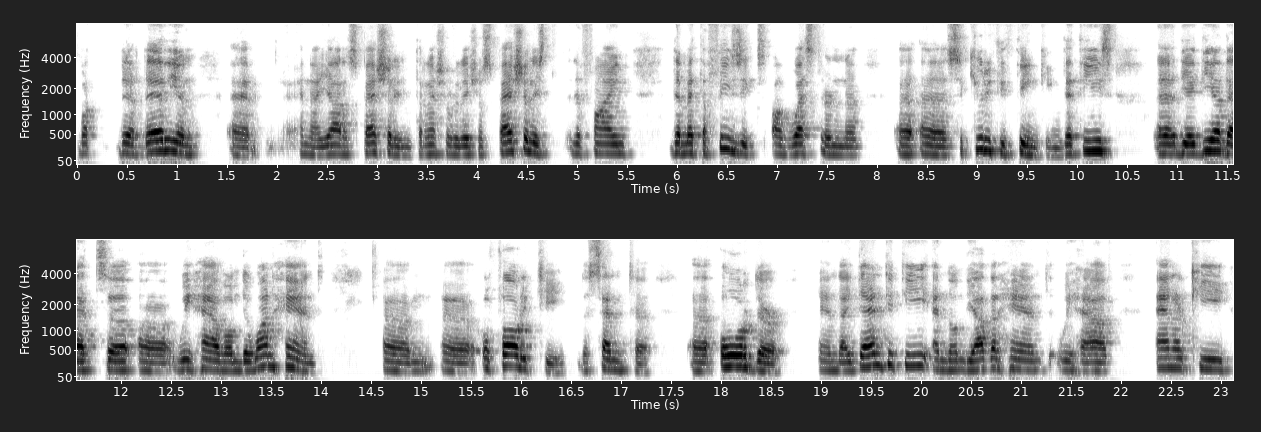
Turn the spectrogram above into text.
what the Derridean uh, NIR specialist, international relations specialist, define the metaphysics of Western uh, uh, security thinking. That is the idea that we have, on the one hand, um, authority, the center, order, and identity, and on the other hand, we have anarchy,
